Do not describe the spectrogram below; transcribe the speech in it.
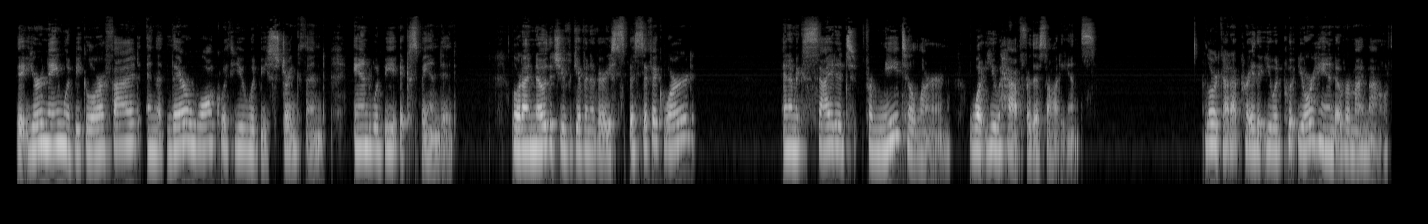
that your name would be glorified and that their walk with you would be strengthened and would be expanded. Lord, I know that you've given a very specific word, and I'm excited for me to learn what you have for this audience. Lord God, I pray that you would put your hand over my mouth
